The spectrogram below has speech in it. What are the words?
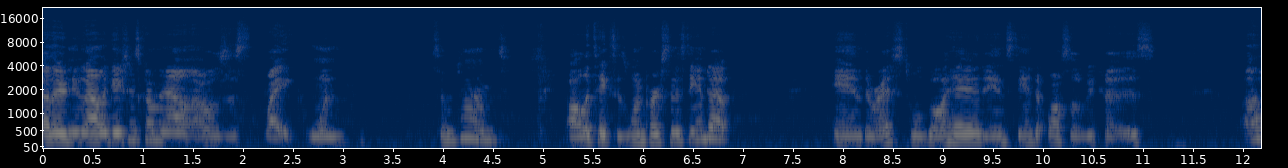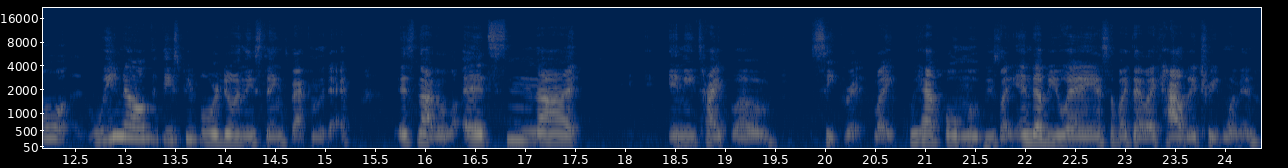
other new allegations coming out i was just like one sometimes all it takes is one person to stand up and the rest will go ahead and stand up also because oh we know that these people were doing these things back in the day. It's not a it's not any type of secret. Like we have whole movies like nwa and stuff like that like how they treat women.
